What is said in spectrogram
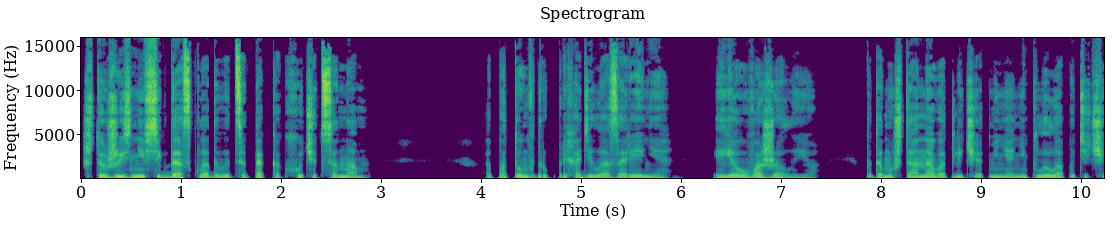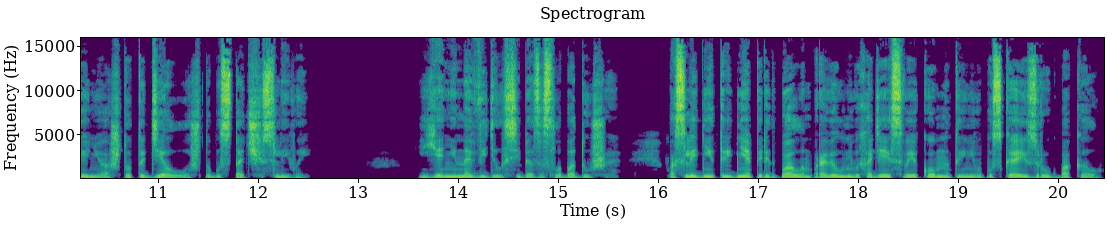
что жизнь не всегда складывается так, как хочется нам. А потом вдруг приходило озарение, и я уважал ее, потому что она, в отличие от меня, не плыла по течению, а что-то делала, чтобы стать счастливой. я ненавидел себя за слабодушие. Последние три дня перед балом провел, не выходя из своей комнаты и не выпуская из рук бокал.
